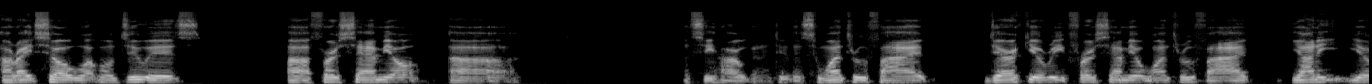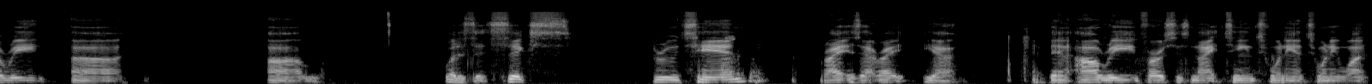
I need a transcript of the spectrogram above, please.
All right, so what we'll do is uh First Samuel, uh, let's see how we're going to do this. One through five. Derrick, you'll read First Samuel one through five. Yanni, you'll read uh, um, what is it, six through ten, right? Is that right? Yeah. And then I'll read verses 19, 20, and 21.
